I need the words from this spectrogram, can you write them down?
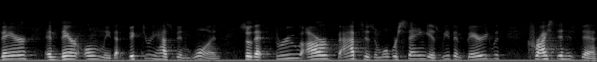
there and there only that victory has been won, so that through our baptism, what we're saying is we've been buried with Christ in his death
